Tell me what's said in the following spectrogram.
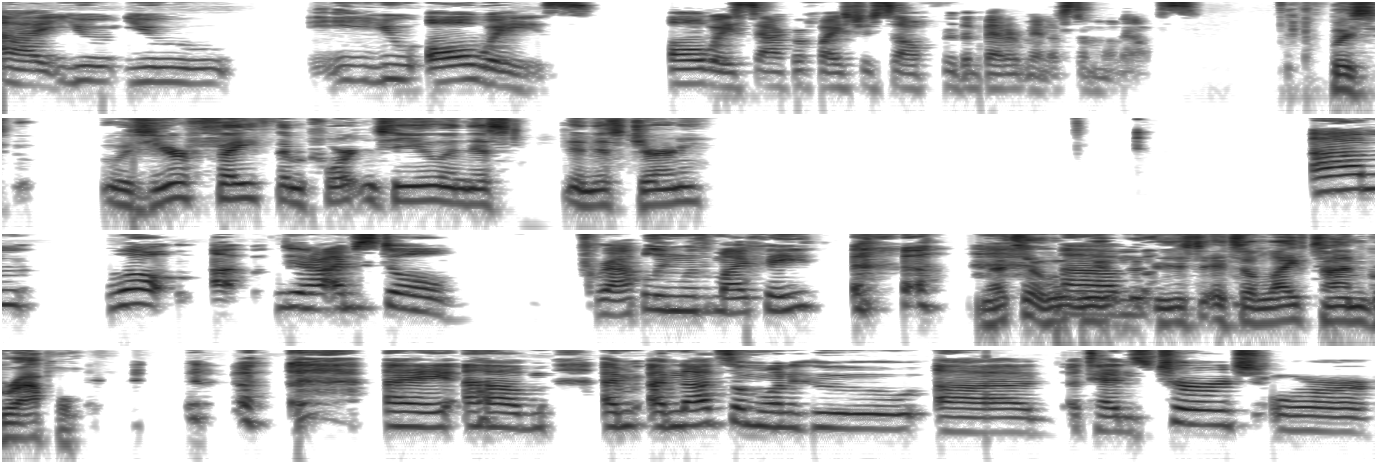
uh, you, you, you always, always sacrifice yourself for the betterment of someone else. Was, was your faith important to you in this, in this journey? Um, well, uh, you know, I'm still grappling with my faith. That's a, um, it's, it's, a lifetime grapple. I, um, I'm, I'm not someone who, uh, attends church or,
